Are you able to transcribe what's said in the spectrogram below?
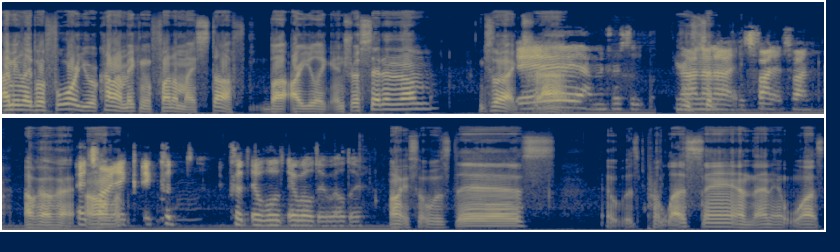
I mean, like before, you were kind of making fun of my stuff, but are you like interested in them? You feel like Yeah, yeah, yeah, I'm interested. No, You're no, so- no. It's fine. It's fine. Okay, okay. It's um, fine. It, it could, it could, it will, it will do, will do. Okay, so it was this, it was pearlescent, and then it was.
